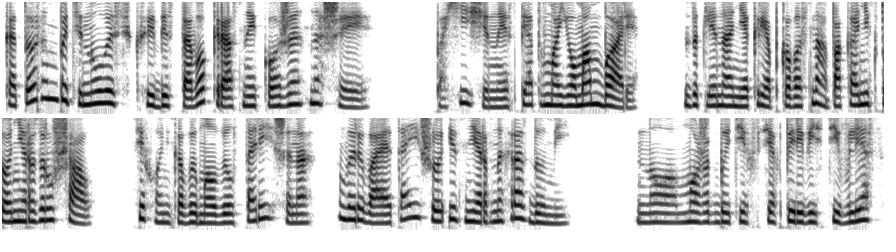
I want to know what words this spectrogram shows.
которым потянулась к и без того красной коже на шее. «Похищенные спят в моем амбаре. Заклинание крепкого сна пока никто не разрушал. Тихонько вымолвил старейшина, вырывая Таишу из нервных раздумий. Но, может быть, их всех перевести в лес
